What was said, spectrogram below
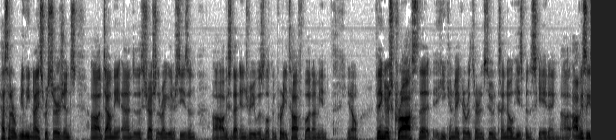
has had a really nice resurgence uh, down the end of the stretch of the regular season. Uh, obviously, that injury was looking pretty tough, but I mean, you know, fingers crossed that he can make a return soon because I know he's been skating. Uh, obviously,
